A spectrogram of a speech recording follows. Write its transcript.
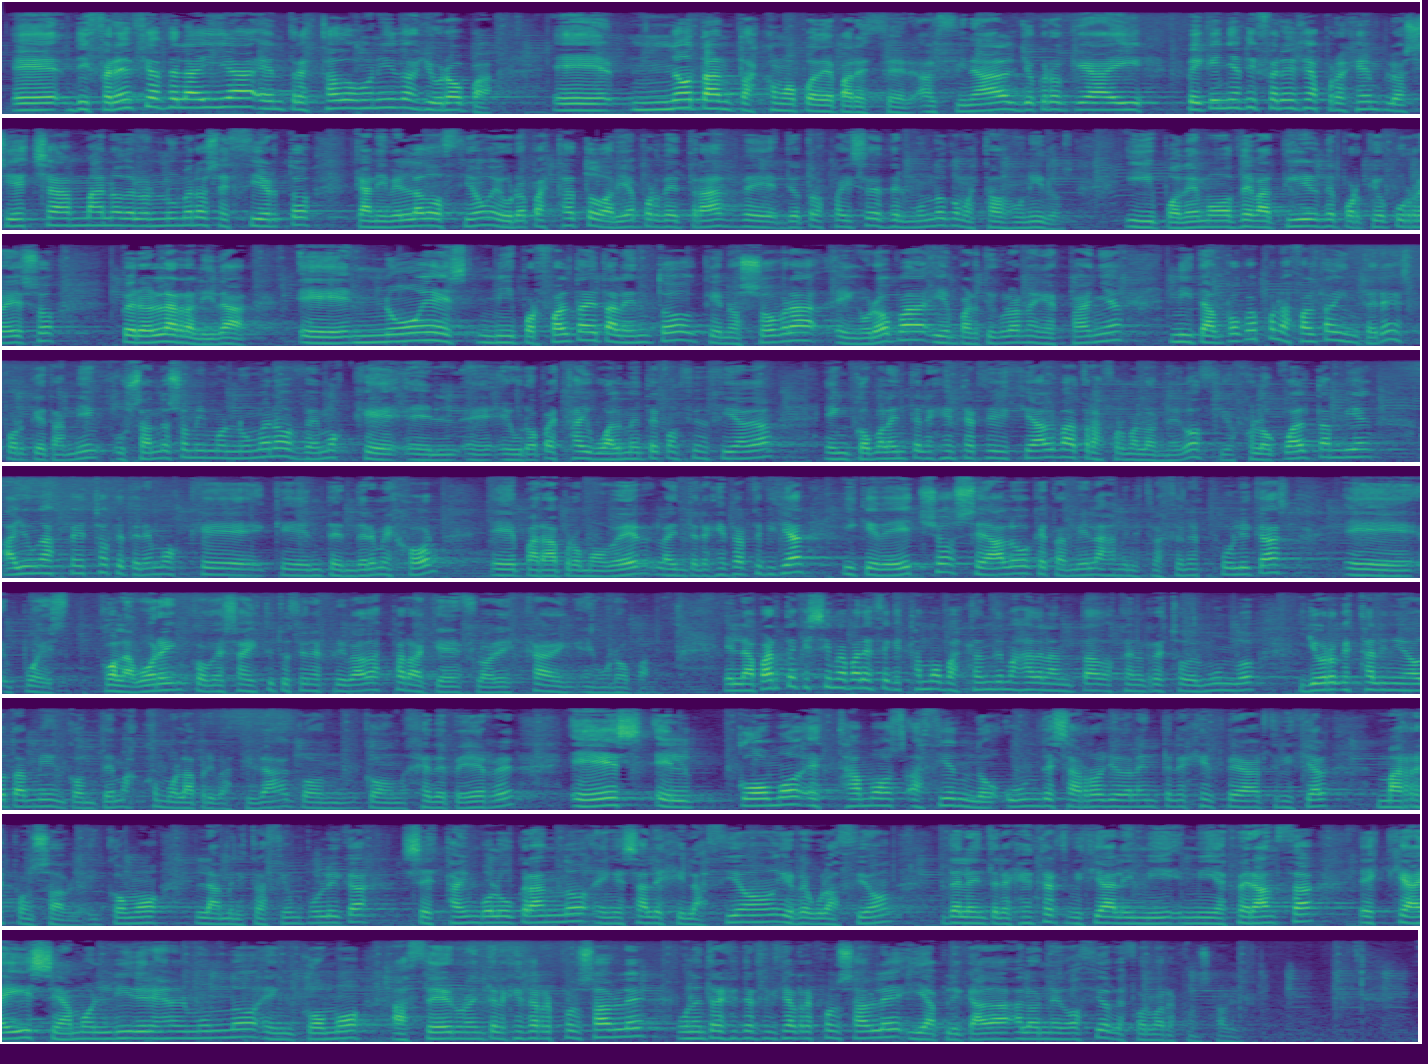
Eh, diferencias de la IA entre Estados Unidos y Europa. Eh, no tantas como puede parecer. Al final yo creo que hay pequeñas diferencias, por ejemplo, si echas mano de los números, es cierto que a nivel de adopción Europa está todavía por detrás de, otros países del mundo como Estados Unidos y podemos debatir de por qué ocurre eso, pero es la realidad. Eh, no es ni por falta de talento que nos sobra en Europa y en particular en España, ni tampoco es por la falta de interés, porque también usando esos mismos números vemos que eh, Europa está igualmente concienciada en cómo la inteligencia artificial va transformar los negocios, con lo cual también hay un aspecto que tenemos que, entender mejor eh, para promover la inteligencia artificial y que de hecho sea algo que también las administraciones públicas eh, pues colaboren con esas instituciones privadas para que florezca en Europa. En la parte que sí me parece que estamos bastante más adelantados que en el resto del mundo, y yo creo que está alineado también con temas como la privacidad, con, GDPR, es el cómo estamos haciendo un desarrollo de la inteligencia artificial más responsable y cómo la administración pública se está involucrando en esa legislación y regulación de la inteligencia artificial. Y mi, esperanza es que ahí seamos líderes en el mundo en cómo hacer una inteligencia responsable, una inteligencia artificial responsable y aplicada a los negocios de forma responsable.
